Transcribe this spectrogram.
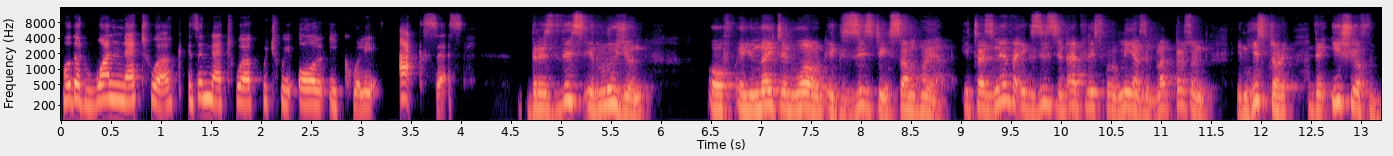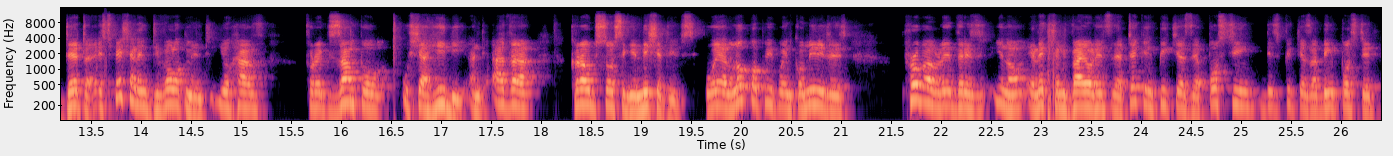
or that one network is a network which we all equally access. There is this illusion of a united world existing somewhere. It has never existed, at least for me as a Black person in history. The issue of data, especially in development, you have, for example, Ushahidi and other crowdsourcing initiatives where local people in communities probably there is you know election violence they're taking pictures they're posting these pictures are being posted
